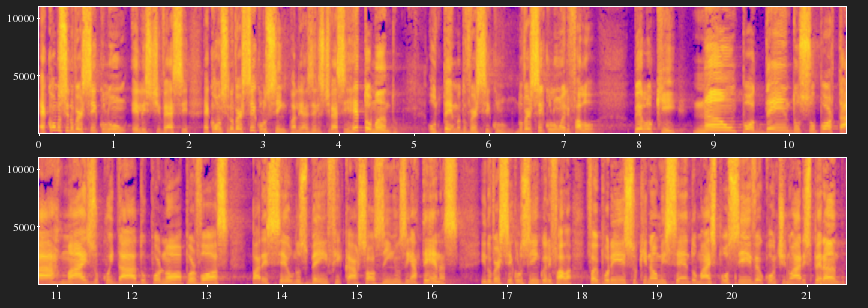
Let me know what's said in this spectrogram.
É como se no versículo 1 ele estivesse, é como se no versículo 5, aliás, ele estivesse retomando o tema do versículo 1. No versículo 1 ele falou: "Pelo que não podendo suportar mais o cuidado por nós, por vós, pareceu-nos bem ficar sozinhos em Atenas. E no versículo 5 ele fala: Foi por isso que não me sendo mais possível continuar esperando.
